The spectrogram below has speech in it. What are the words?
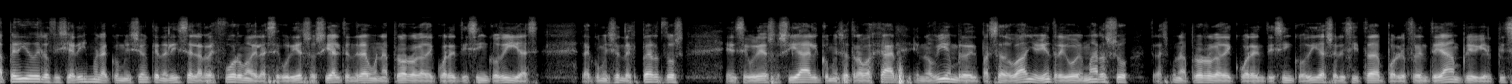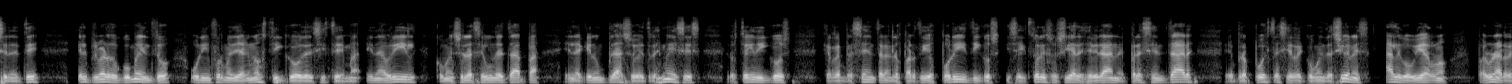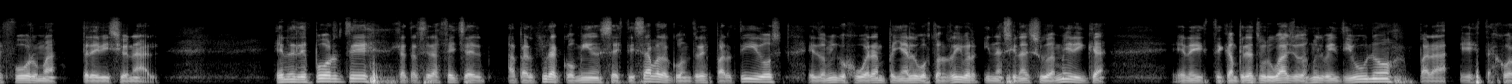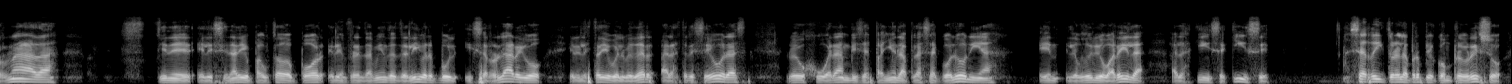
A pedido del oficialismo, la comisión que analiza la reforma de la seguridad social tendrá una prórroga de 45 días. La comisión de expertos en seguridad social comenzó a trabajar en noviembre del pasado año y entregó en marzo, tras una prórroga de 45 días solicitada por el Frente Amplio y el PIT-CNT, el primer documento, un informe diagnóstico del sistema. En abril comenzó la segunda etapa en la que en un plazo de tres meses los técnicos que representan a los partidos políticos y sectores sociales deberán presentar eh, propuestas y recomendaciones al gobierno para una reforma previsional. En el deporte, la tercera fecha de apertura comienza este sábado con tres partidos. El domingo jugarán Peñarol, Boston River y Nacional Sudamérica en este Campeonato Uruguayo 2021 para esta jornada. Tiene el escenario pautado por el enfrentamiento entre Liverpool y Cerro Largo en el Estadio Belvedere a las 13 horas. Luego jugarán Villa Española Plaza Colonia en el Varela a las 15.15. Cerrito la propio con progreso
